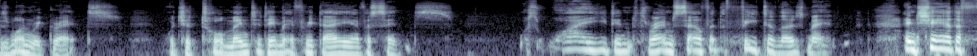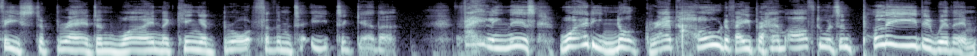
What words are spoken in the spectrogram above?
His one regret, which had tormented him every day ever since, was why he didn't throw himself at the feet of those men and share the feast of bread and wine the king had brought for them to eat together. Failing this, why had he not grabbed hold of Abraham afterwards and pleaded with him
